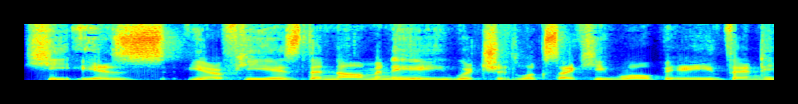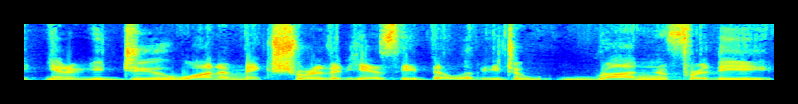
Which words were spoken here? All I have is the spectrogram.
he is, you know, if he is the nominee, which it looks like he will be, then, you know, you do want to make sure that he has the ability to run for the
